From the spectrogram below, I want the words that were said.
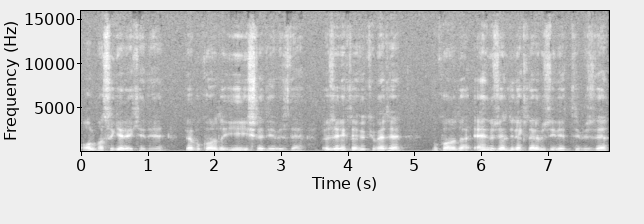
olması gerekeni ve bu konuda iyi işlediğimizde, özellikle hükümete bu konuda en güzel dileklerimizi ilettiğimizde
